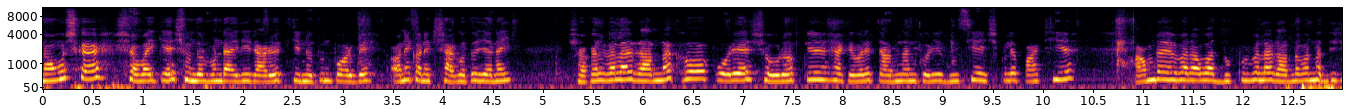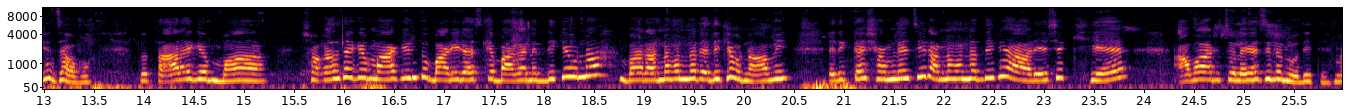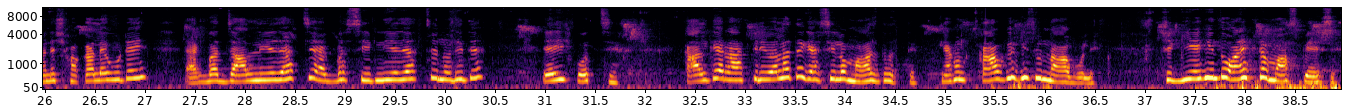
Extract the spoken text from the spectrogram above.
নমস্কার, সবাইকে সুন্দরবন ডায়েরির আরও একটি নতুন পর্বে অনেক অনেক স্বাগত জানাই। সকালবেলা রান্না খাওয়া করে সৌরভকে একেবারে চান্দান করিয়ে গুছিয়ে স্কুলে পাঠিয়ে আমরা এবার আবার দুপুরবেলা রান্নাবান্নার দিকে যাব। তো তার আগে মা, সকাল থেকে মা কিন্তু বাড়ির আজকে বাগানের দিকেও না বা রান্নাবান্নার এদিকেও না। আমি এদিকটায় সামলেছি রান্নাবান্নার দিকে আর এসে খেয়ে আবার চলে গেছিল নদীতে। মানে সকালে উঠেই একবার জাল নিয়ে যাচ্ছে, একবার ছিপ নিয়ে যাচ্ছে নদীতে। এই করছে কালকে রাত্রিবেলাতে গেছিল মাছ ধরতে। এখন কাউকে কিছু না বলে। সে গিয়ে কিন্তু অনেকটা মাছ পেয়েছে।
